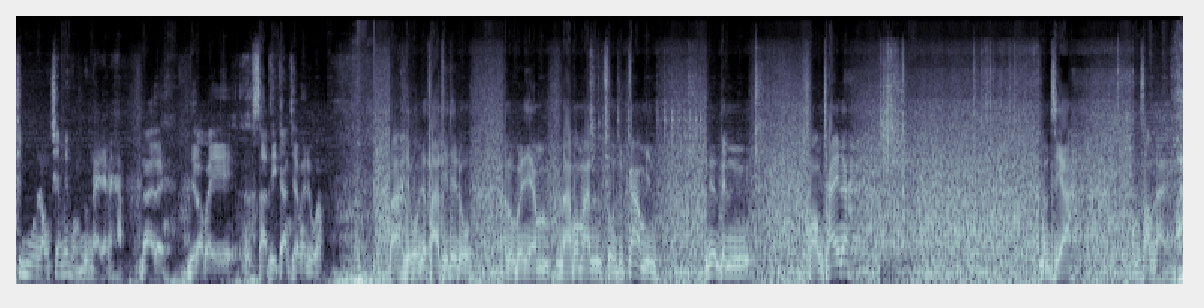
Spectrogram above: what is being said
พี่บูลลองเชื่อมให้ผมดูหน่อยได้ไหมครับ ได้เลย เดี๋ยวเราไปสาธิตการเชื่อมให้ดูครับมาเดี๋ยวผมจะสาธิตให้ดูอลูมิเนียมหนาประมาณ 0.9 มิลนี่มันเป็นของใช้นะ มันเสียเอามาซ่อมได้มา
